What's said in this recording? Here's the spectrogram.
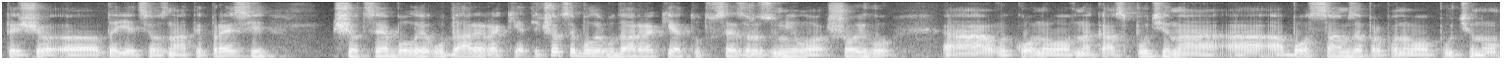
те, що е, дається знати пресі. Що це були удари ракет? Якщо це були удари ракет, тут все зрозуміло. Шойгу а, виконував наказ Путіна а, або сам запропонував Путіну,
